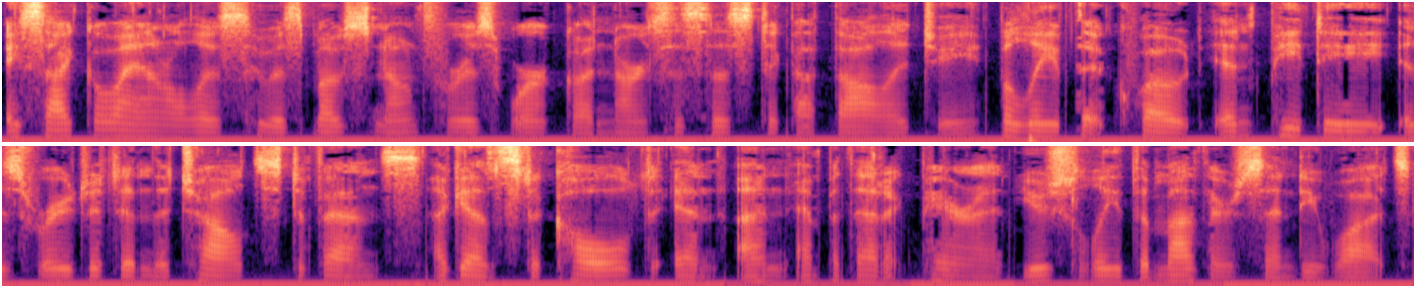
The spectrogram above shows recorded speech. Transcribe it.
a psychoanalyst who is most known for his work on narcissistic pathology, believed that, quote, NPD is rooted in the child's defense against a cold and unempathetic parent, usually the mother, Cindy Watts.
